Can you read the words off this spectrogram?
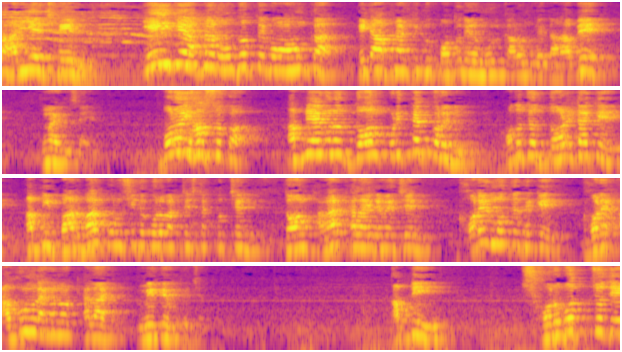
তাড়িয়েছেন এই যে আপনার ঔধত্য এবং অহংকার, এটা আপনার কিন্তু পতনের মূল কারণ হয়ে দাঁড়াবে হুমায়ুন সাহেব। বড়ই হাস্যকর। আপনি এখনও দল পরিত্যাগ করেনি অথচ দলটাকে আপনি বারবার কলুষিত করবার চেষ্টা করছেন, দল ভাঙার খেলায় নেমেছেন, ঘরের মধ্যে থেকে ঘরে আগুন লাগানোর খেলায় মেতে উঠেছেন। আপনি সর্বোচ্চ যে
